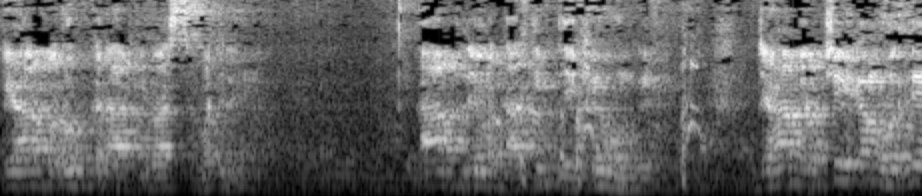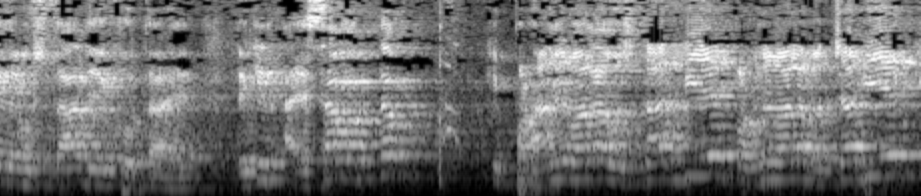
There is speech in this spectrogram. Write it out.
یہاں پر رک کر آپ کی بات سمجھ لیں آپ نے مکاتب دیکھے ہوں گے۔ جہاں بچے کم ہوتے ہیں، استاد ایک ہوتا ہے۔ لیکن ایسا مکتب کہ پڑھانے والا استاد بھی ہے پڑھنے والا بچہ بھی ہے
